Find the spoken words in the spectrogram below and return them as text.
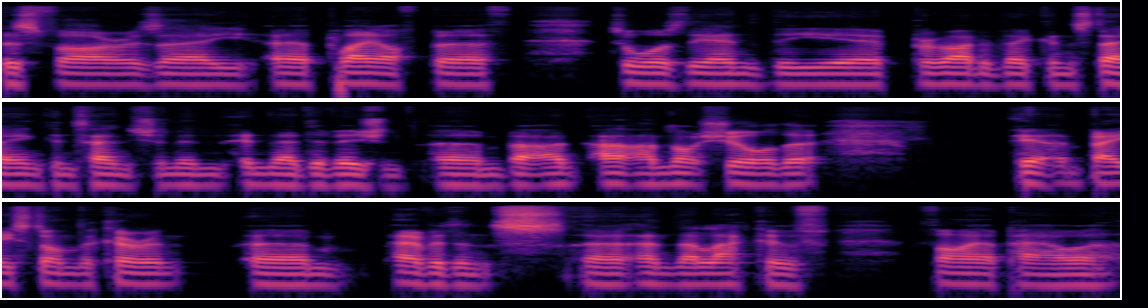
as far as a, a, playoff berth towards the end of the year, provided they can stay in contention in, in their division. Um, but I, am not sure that, yeah, based on the current um, evidence uh, and the lack of firepower,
